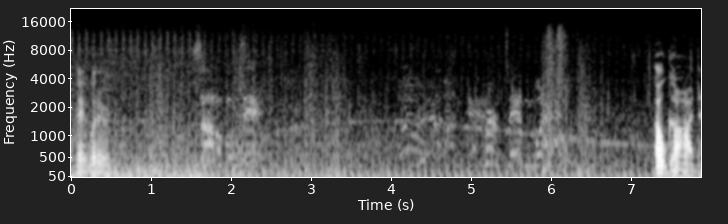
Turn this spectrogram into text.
Okay, whatever. Oh God.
